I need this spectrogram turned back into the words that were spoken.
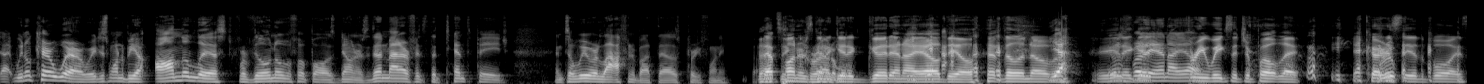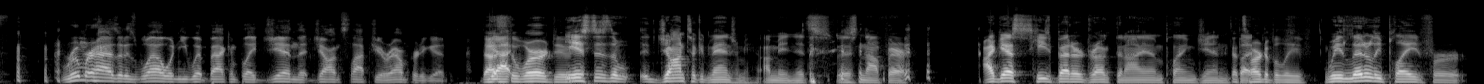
Uh, We don't care where, we just want to be on the list for Villanova football as donors. It doesn't matter if it's the tenth page. And so we were laughing about that. It was pretty funny. That's that punter's gonna get a good NIL deal at Villanova. Yeah, You're it was gonna for the NIL. Three weeks at Chipotle, courtesy of the boys. Rumor has it as well when you went back and played gin that John slapped you around pretty good. That's Yeah, the word, dude. East is the John took advantage of me. I mean, it's it's not fair. I guess he's better drunk than I am playing gin. That's hard to believe. We literally played for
